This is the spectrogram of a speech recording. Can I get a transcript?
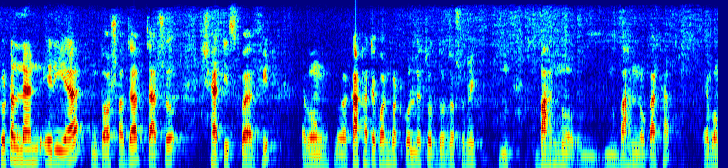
টোটাল ল্যান্ড এরিয়া দশ হাজার চারশো ষাট স্কোয়ার ফিট এবং কাঠাতে কনভার্ট করলে চোদ্দ দশমিক বাহান্ন বাহান্ন কাঠা এবং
